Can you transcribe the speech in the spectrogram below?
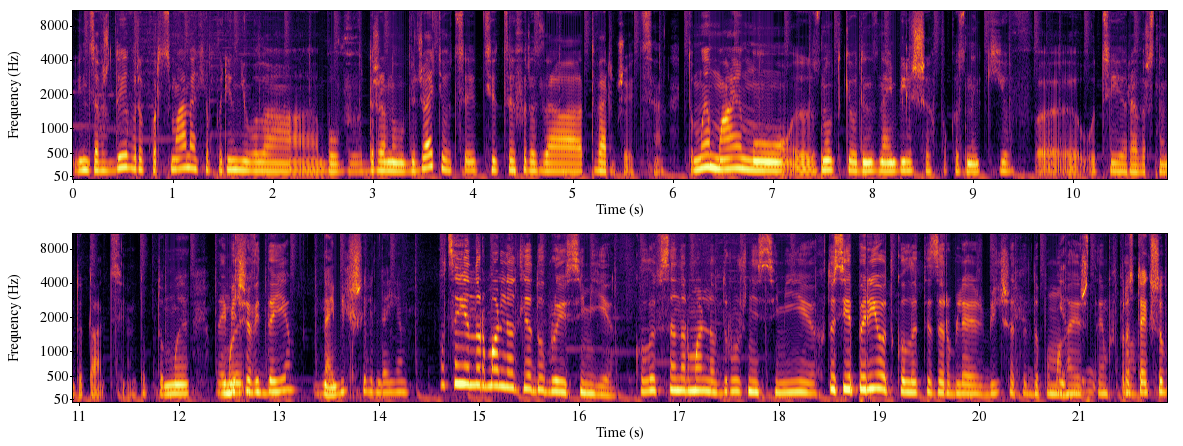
він завжди в рекордсменах я порівнювала, бо в державному бюджеті ці, ці цифри затверджуються. То ми маємо е, знов таки один з найбільших показників е, у цій реверсної дотації. Тобто, ми найбільше ми, віддаємо? Найбільше віддаємо. Ну, це є нормально для доброї сім'ї. Коли все нормально в дружній сім'ї. Хтось є період, коли ти заробляєш більше, ти допомагаєш тим, хто просто якщо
